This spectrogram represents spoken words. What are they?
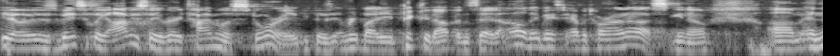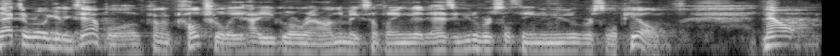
you know, it was basically obviously a very timeless story because everybody picked it up and said, oh, they based Avatar on us, you know. Um, and that's a really good example of kind of culturally how you go around and make something that has a universal theme and universal appeal. Now,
